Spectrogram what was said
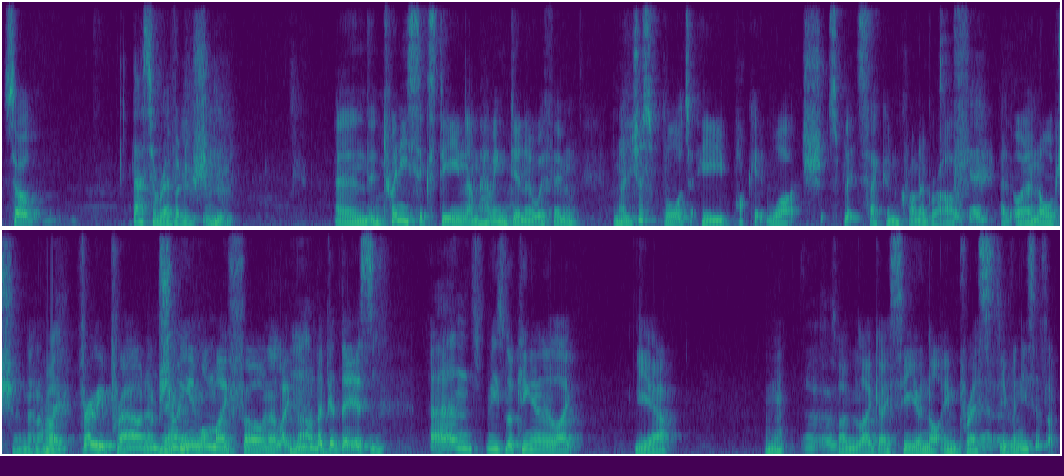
So that's a revolution. Mm-hmm. And in 2016, I'm having dinner with him and I just bought a pocket watch split second chronograph okay. at an auction, and I'm right. very proud. I'm yeah. showing him on my phone. I'm like, mm. oh, look at this. Mm. And he's looking at it like, yeah. Mm. So I'm like, I see you're not impressed. Stephen. He says, look,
